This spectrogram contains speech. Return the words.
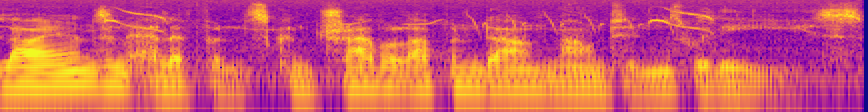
lions and elephants can travel up and down mountains with ease.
